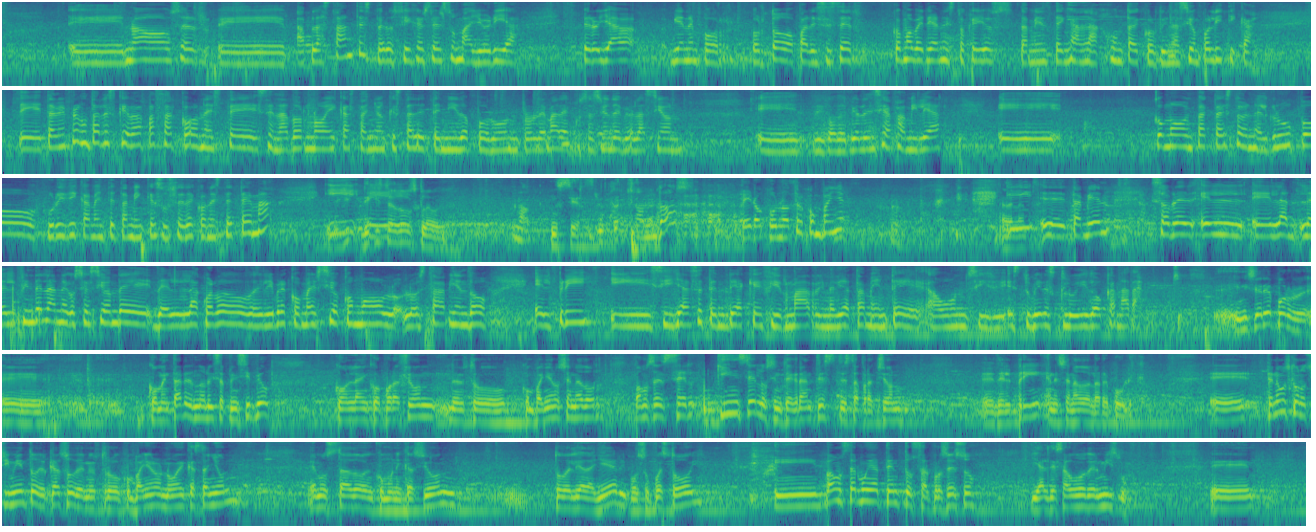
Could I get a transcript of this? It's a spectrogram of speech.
eh, no ser eh, aplastantes, pero sí ejercer su mayoría? Pero ya vienen por, por todo, parece ser. ¿Cómo verían esto que ellos también tengan la Junta de Coordinación Política? Eh, también preguntarles qué va a pasar con este senador Noé Castañón que está detenido por un problema de acusación de violación, digo, de violencia familiar. Eh, cómo impacta esto en el grupo, jurídicamente también qué sucede con este tema. Y, Dijiste eh, dos, Claudia. No. es cierto. Son dos, pero con otro compañero. Y eh, también sobre el, fin de la negociación del acuerdo de libre comercio, cómo lo, está viendo el PRI y si ya se tendría que firmar inmediatamente, aún si estuviera excluido Canadá. Iniciaría por eh, no lo hice al principio, con la incorporación de nuestro compañero senador, vamos a ser 15 los integrantes de esta fracción eh, del PRI en el Senado de la República. Eh, tenemos conocimiento del caso de nuestro compañero Noé Castañón, hemos estado en comunicación todo el día de ayer y por supuesto hoy, y vamos a estar muy atentos al proceso y al desahogo del mismo. Eh,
